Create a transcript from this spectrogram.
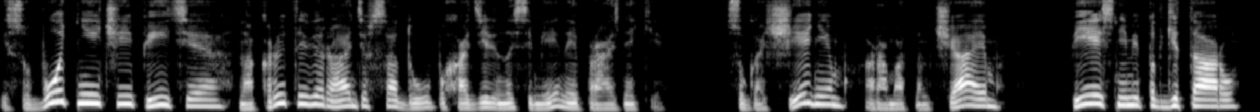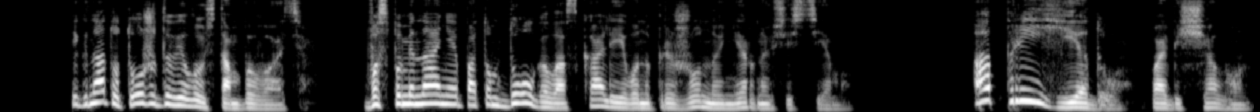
И субботние чаепития, накрытые веранде в саду, походили на семейные праздники с угощением, ароматным чаем, песнями под гитару. Игнату тоже довелось там бывать. Воспоминания потом долго ласкали его напряженную нервную систему. «А приеду», — пообещал он.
